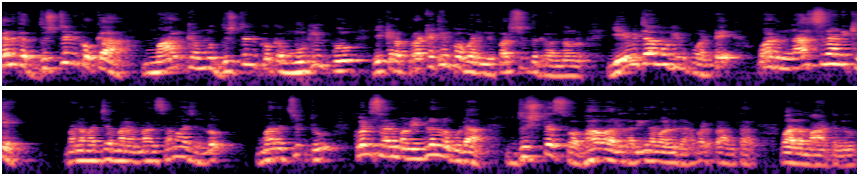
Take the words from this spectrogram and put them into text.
కనుక దుష్టునికి ఒక మార్గము దుష్టునికి ఒక ముగింపు ఇక్కడ ప్రకటింపబడింది పరిశుద్ధ గ్రంథంలో. ఏమిటా ముగింపు అంటే వాడు నాశనానికే. మన మధ్య మన మన సమాజంలో మన చుట్టూ కొన్నిసార్లు మన ఇళ్ళలో కూడా దుష్ట స్వభావాలు కలిగిన వాళ్ళు కనపడతా ఉంటారు. వాళ్ళ మాటలు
